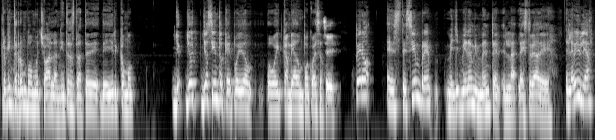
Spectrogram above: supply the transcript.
creo que interrumpo mucho a Alan. Y entonces traté de, ir como... Yo, yo, yo siento que he podido o he cambiado un poco eso. Sí. Pero, este, siempre me viene a mi mente la, la historia de... En la Biblia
